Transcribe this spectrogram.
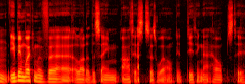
Hmm. You've been working with uh, a lot of the same artists as well. Do, do you think that helps too?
